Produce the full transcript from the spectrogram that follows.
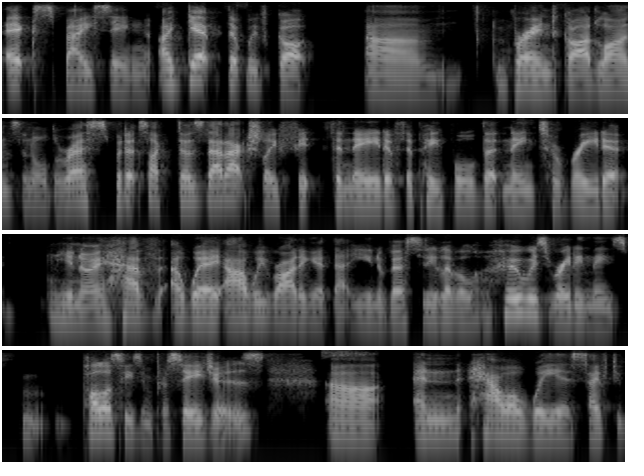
X spacing. I get that we've got um, brand guidelines and all the rest but it's like does that actually fit the need of the people that need to read it? You know have a way are we writing at that university level? Who is reading these policies and procedures uh, and how are we as safety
